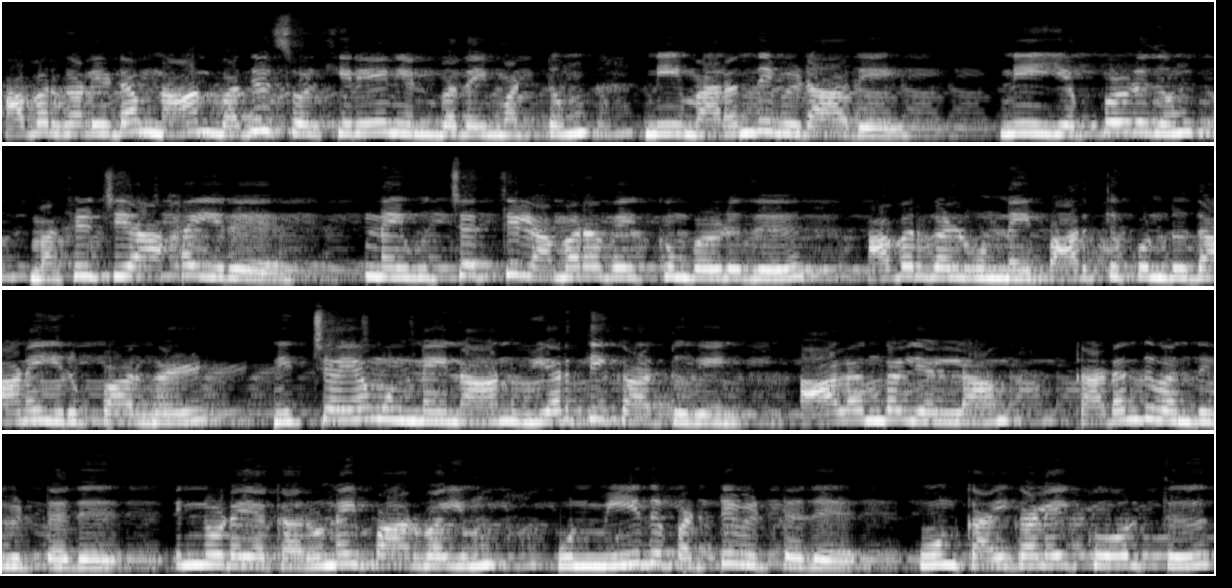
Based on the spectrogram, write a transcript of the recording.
அவர்களிடம் நான் பதில் சொல்கிறேன் என்பதை மட்டும் நீ மறந்து விடாதே. நீ எப்பொழுதும் மகிழ்ச்சியாக இரு. உன்னை உச்சத்தில் அமர வைக்கும் பொழுது அவர்கள் உன்னை பார்த்து கொண்டுதானே இருப்பார்கள். நிச்சயம் உன்னை நான் உயர்த்தி காட்டுவேன். ஆழங்கள் எல்லாம் கடந்து வந்து விட்டது என்னுடைய கருணை பார்வையும் உன் மீது பட்டு விட்டது உன் கைகளை கோர்த்து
